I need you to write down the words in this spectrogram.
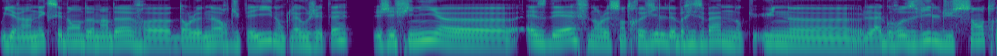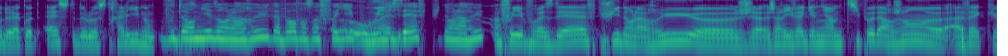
où il y avait un excédent de main-d'œuvre euh, dans le nord du pays, donc là où j'étais. J'ai fini euh, SDF dans le centre-ville de Brisbane, donc une, euh, la grosse ville du centre de la côte est de l'Australie. Donc Vous dormiez dans la rue, d'abord dans un foyer pour SDF, puis dans la rue? Un foyer pour SDF, puis dans la rue. Euh, J'arrivais à gagner un petit peu d'argent avec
